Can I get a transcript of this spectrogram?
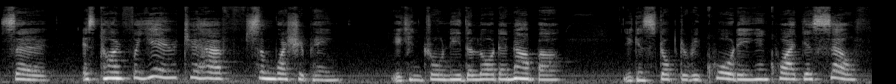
So, it's time for you to have some worshipping. You can draw near the Lord and Abba. You can stop the recording and quiet yourself.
